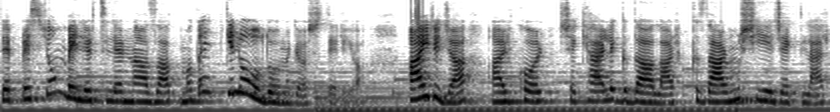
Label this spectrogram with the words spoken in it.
depresyon belirtilerini azaltmada etkili olduğunu gösteriyor. Ayrıca alkol, şekerli gıdalar, kızarmış yiyecekler,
